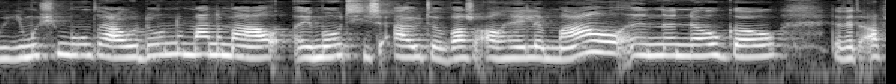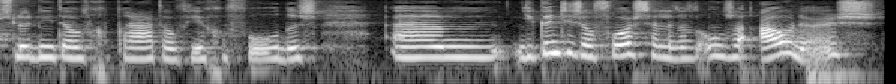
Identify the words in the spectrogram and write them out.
Je moest je mond houden, doen maar normaal. Emoties uiten was al helemaal een no-go. Daar werd absoluut niet over gepraat, over je gevoel. Dus um, je kunt je zo voorstellen dat onze ouders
